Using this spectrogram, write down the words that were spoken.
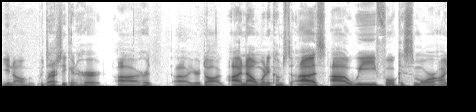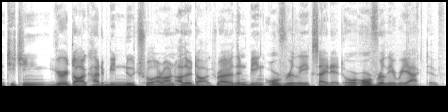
you know, potentially can hurt uh, hurt uh, your dog. Uh, now, when it comes to us, uh, we focus more on teaching your dog how to be neutral around other dogs rather than being overly excited or overly reactive.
